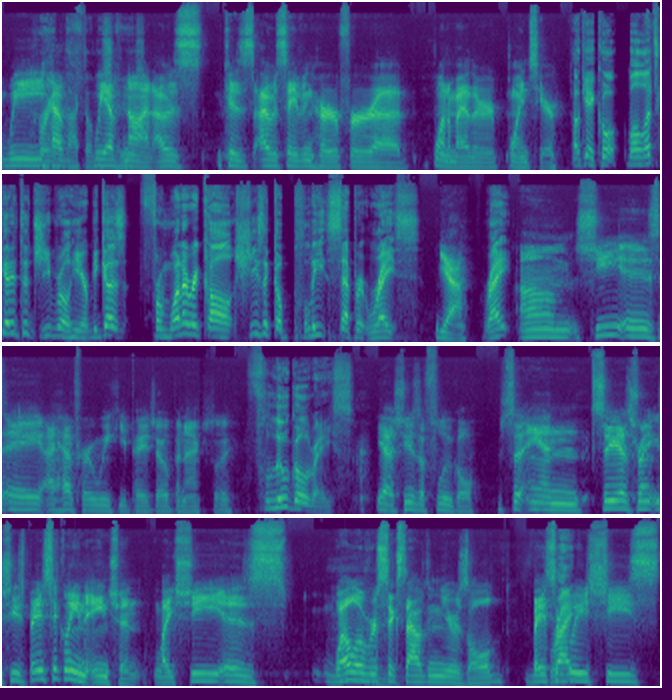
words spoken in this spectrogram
we have impact on the we have series. not. I was because I was saving her for uh one of my other points here. Okay, cool. Well, let's get into Jibril here because from what I recall, she's a complete separate race, Yeah. right? Um, she is a. I have her wiki page open actually. Flugel race. Yeah, she's a flugel. So and so she has. She's basically an ancient. Like she is well over six thousand years old. Basically, she's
